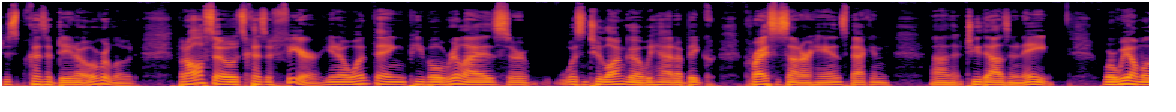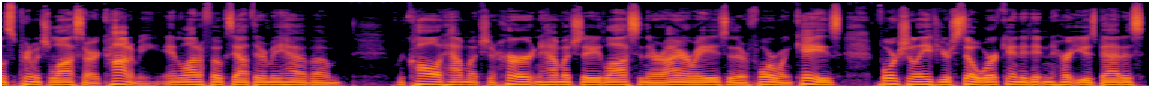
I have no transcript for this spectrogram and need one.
just because of data overload. But also it's because of fear. You know, one thing people realize or wasn't too long ago we had a big crisis on our hands back in uh, 2008 where we almost pretty much lost our economy. And a lot of folks out there may have um, recalled how much it hurt and how much they lost in their IRAs or their 401ks. Fortunately, if you're still working, it didn't hurt you as bad as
